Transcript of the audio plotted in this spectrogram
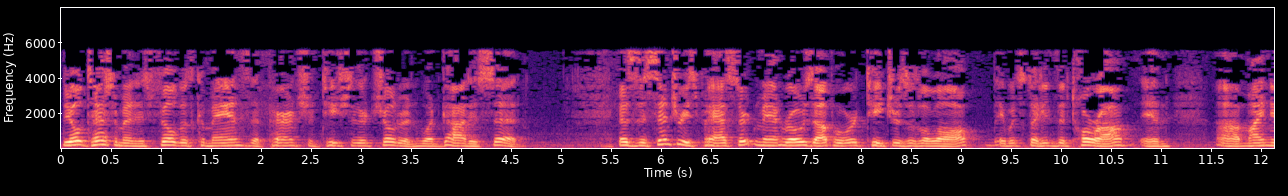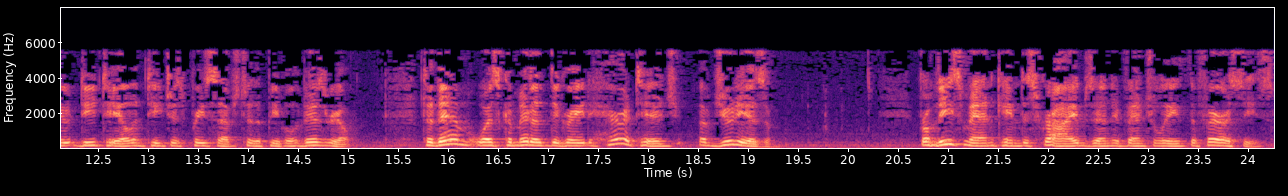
The Old Testament is filled with commands that parents should teach their children what God has said. As the centuries passed, certain men rose up who were teachers of the law. They would study the Torah in uh, minute detail and teach its precepts to the people of Israel. To them was committed the great heritage of Judaism. From these men came the scribes and eventually the Pharisees.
